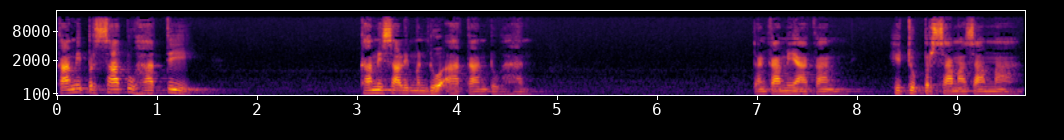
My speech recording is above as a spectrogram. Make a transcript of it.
Kami bersatu hati, kami saling mendoakan Tuhan. Dan kami akan hidup bersama-sama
